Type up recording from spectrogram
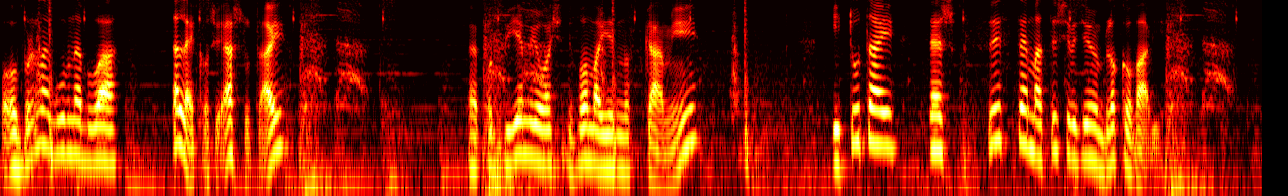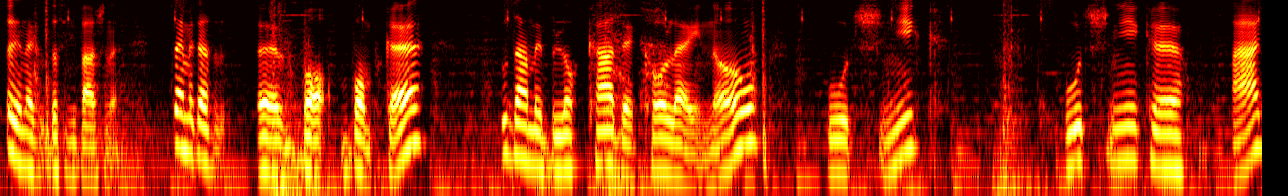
obrona główna była daleko, czyli aż tutaj. Yy, podbijemy ją właśnie dwoma jednostkami. I tutaj też systematycznie będziemy blokowali. To jednak dosyć ważne. Dajmy teraz e, bo, bombkę. Tu damy blokadę kolejną. Łucznik. Łucznik. E, mag.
